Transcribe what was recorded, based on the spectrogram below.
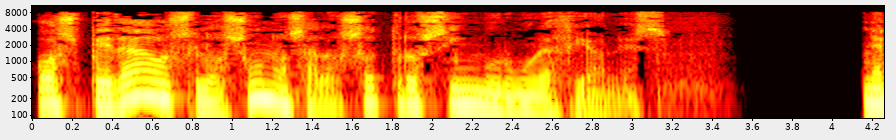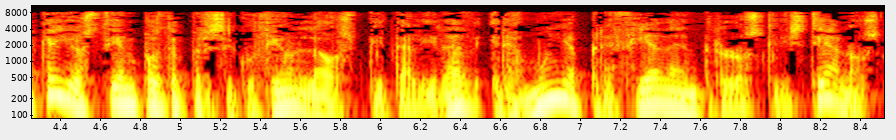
Hospedaos los unos a los otros sin murmuraciones. En aquellos tiempos de persecución la hospitalidad era muy apreciada entre los cristianos,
